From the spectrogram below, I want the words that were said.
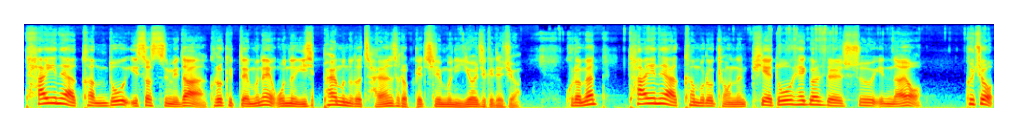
타인의 악함도 있었습니다. 그렇기 때문에 오늘 28문으로 자연스럽게 질문이 이어지게 되죠. 그러면 타인의 악함으로 겪는 피해도 해결될 수 있나요? 그렇죠.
